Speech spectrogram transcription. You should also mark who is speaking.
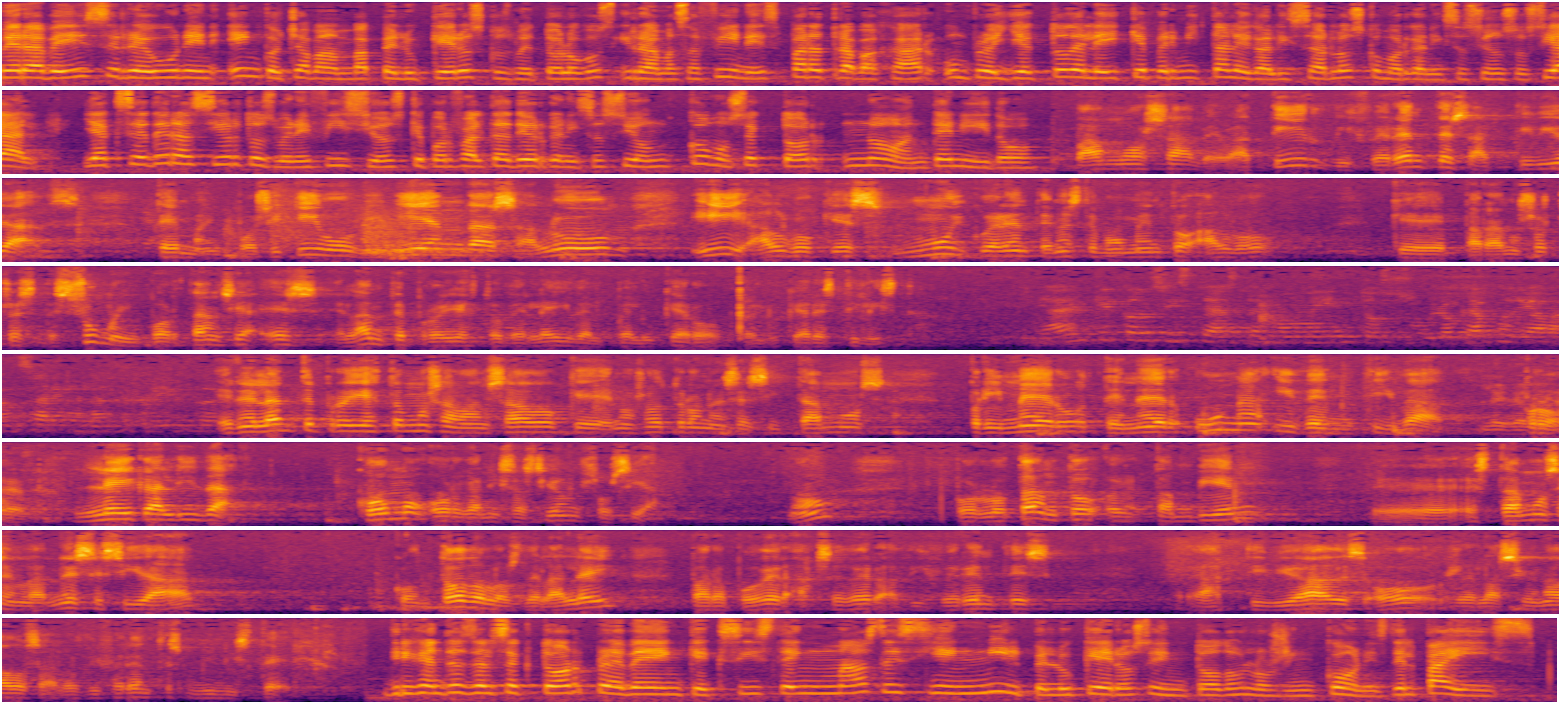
Speaker 1: primera vez se reúnen en Cochabamba peluqueros, cosmetólogos y ramas afines para trabajar un proyecto de ley que permita legalizarlos como organización social y acceder a ciertos beneficios que por falta de organización como sector no han tenido.
Speaker 2: Vamos a debatir diferentes actividades tema impositivo, vivienda, salud y algo que es muy coherente en este momento, algo que para nosotros es de suma importancia, es el anteproyecto de ley del peluquero, peluquero estilista.
Speaker 1: ¿En qué consiste hasta el momento lo que ha podido avanzar en el anteproyecto?
Speaker 2: En el anteproyecto hemos avanzado que nosotros necesitamos primero tener una identidad
Speaker 3: legalidad.
Speaker 2: propia, legalidad, como organización social. ¿no? Por lo tanto, eh, también eh, estamos en la necesidad, con todos los de la ley, para poder acceder a diferentes actividades o relacionados a los diferentes ministerios.
Speaker 1: Dirigentes del sector prevén que existen más de 100.000 peluqueros en todos los rincones del país.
